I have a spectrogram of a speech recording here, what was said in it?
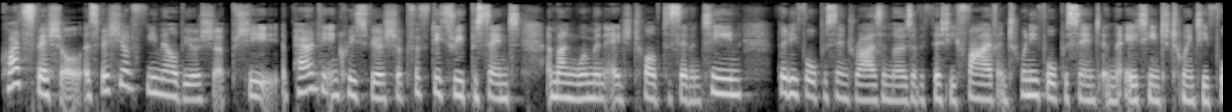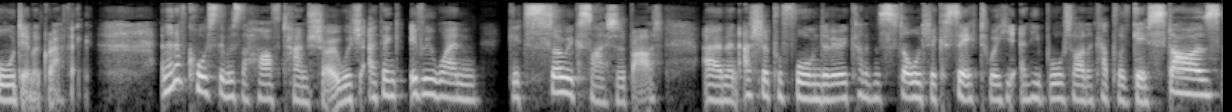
quite special, especially on female viewership. She apparently increased viewership 53% among women aged 12 to 17, 34% rise in those over 35 and 24% in the 18 to 24 demographic. And then, of course, there was the halftime show, which I think everyone gets so excited about. Um, and Usher performed a very kind of nostalgic set where he, and he brought on a couple of guest stars.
